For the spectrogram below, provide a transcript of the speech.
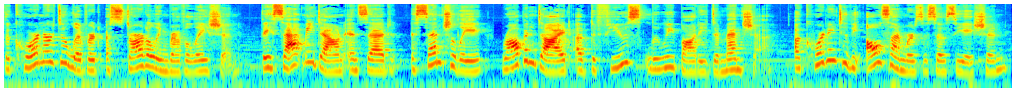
the coroner delivered a startling revelation. They sat me down and said, essentially, Robin died of diffuse Lewy body dementia. According to the Alzheimer's Association,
